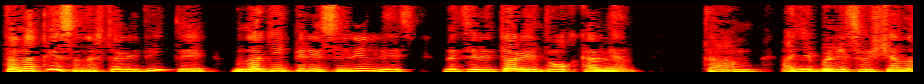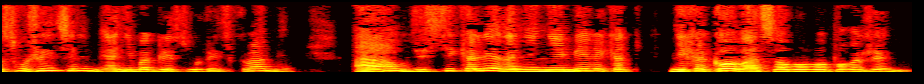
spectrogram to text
то написано, что левиты, многие переселились на территории двух колен. Там они были священнослужителями, они могли служить в храме. А у десяти колен они не имели как, никакого особого положения.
